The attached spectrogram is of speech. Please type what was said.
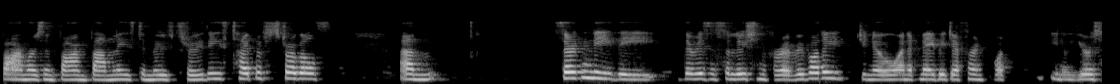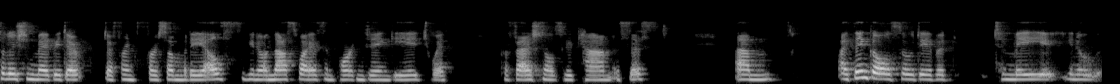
farmers and farm families to move through these type of struggles. Um, certainly, the there is a solution for everybody, you know, and it may be different. What you know, your solution may be di- different for somebody else, you know, and that's why it's important to engage with professionals who can assist. Um, I think also, David, to me, you know,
